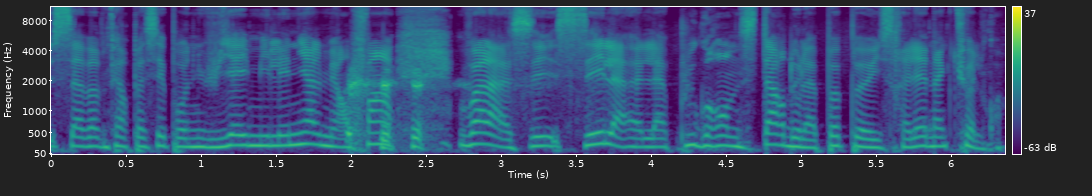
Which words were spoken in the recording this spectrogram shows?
ça va me faire passer pour une vieille milléniale, mais enfin, voilà, c'est la, la, plus grande star de la pop euh, israélienne actuelle. Quoi.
